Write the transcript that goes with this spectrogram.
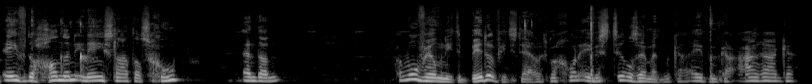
even de handen ineens slaat als groep. En dan we hoeven helemaal niet te bidden of iets dergelijks, maar gewoon even stil zijn met elkaar. Even elkaar aanraken,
